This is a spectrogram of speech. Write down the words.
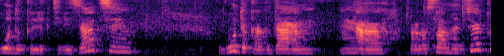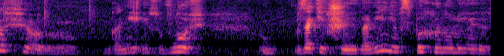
годы коллективизации, годы, когда на православную церковь вновь затихшие гонения вспыхнули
